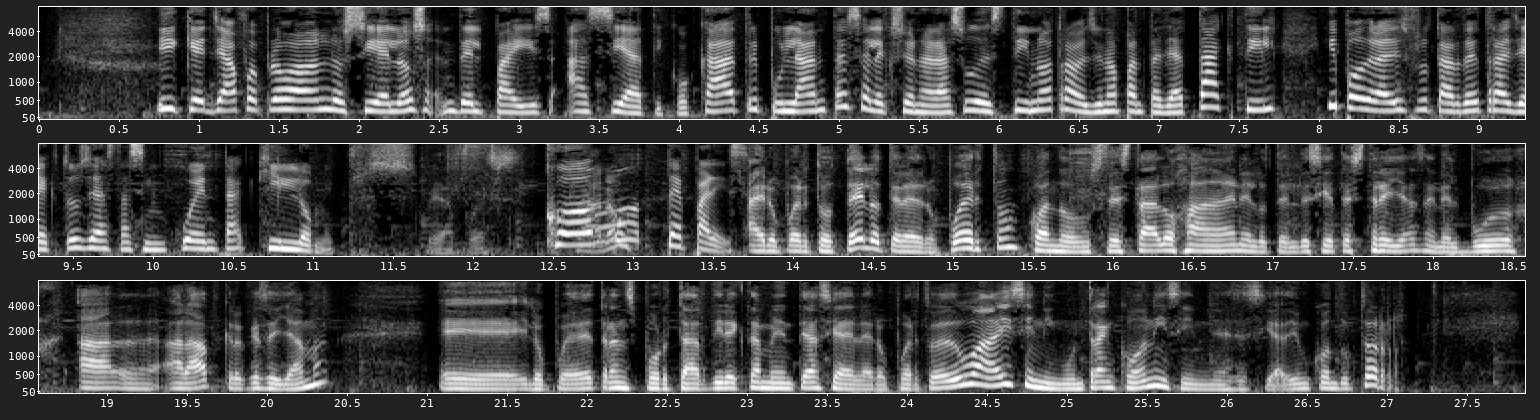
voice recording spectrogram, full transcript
y que ya fue probado en los cielos del país asiático. Cada tripulante seleccionará su destino a través de una pantalla táctil y podrá disfrutar de trayectos de hasta 50 kilómetros. Vea, pues. ¿Cómo Claro. te parece? Aeropuerto Hotel, Hotel Aeropuerto, cuando usted está alojada en el hotel de siete estrellas, en el Burj Al Arab, creo que se llama, eh, y lo puede transportar directamente hacia el aeropuerto de Dubái sin ningún trancón y sin necesidad de un conductor.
